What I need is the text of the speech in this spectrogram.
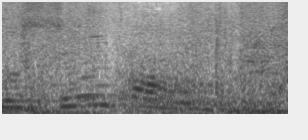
Will soon fall.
